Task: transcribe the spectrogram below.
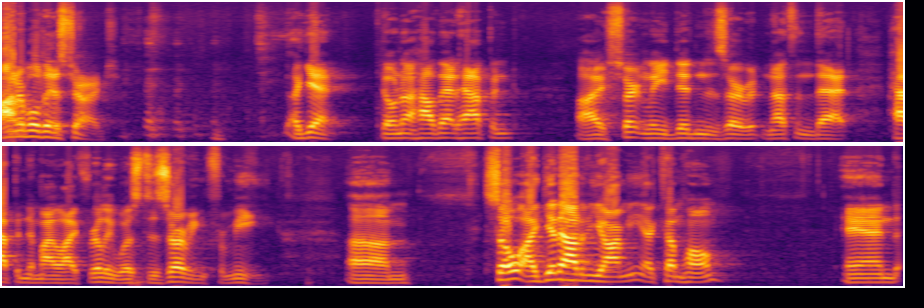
honorable discharge. Again, don't know how that happened. I certainly didn't deserve it. Nothing that happened in my life really was deserving for me. Um, so I get out of the Army, I come home, and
